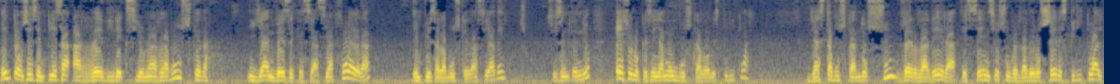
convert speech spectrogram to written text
Entonces empieza a redireccionar la búsqueda y ya en vez de que sea hacia afuera, empieza la búsqueda hacia adentro. ¿Sí se entendió? Eso es lo que se llama un buscador espiritual. Ya está buscando su verdadera esencia o su verdadero ser espiritual.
